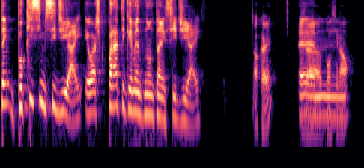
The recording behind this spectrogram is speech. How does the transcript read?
tem pouquíssimo CGI, eu acho que praticamente não tem CGI. Ok. Já Ahm, bom sinal.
